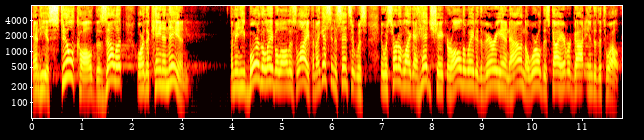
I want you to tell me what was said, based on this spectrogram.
and he is still called the zealot or the Cananaean. I mean, he bore the label all his life, and I guess in a sense it was, it was sort of like a head shaker all the way to the very end. How in the world this guy ever got into the twelve?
